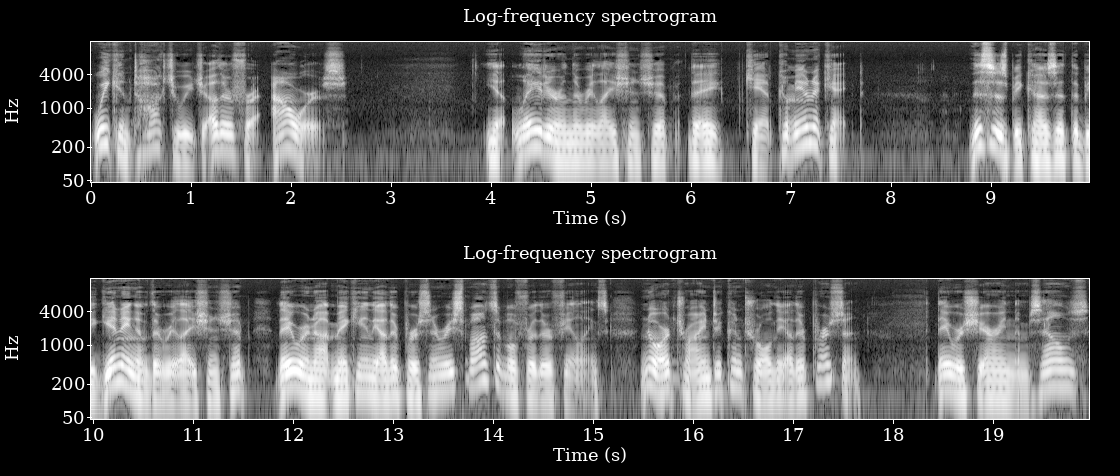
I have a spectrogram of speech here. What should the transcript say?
We can talk to each other for hours. Yet later in the relationship, they can't communicate. This is because at the beginning of the relationship, they were not making the other person responsible for their feelings, nor trying to control the other person. They were sharing themselves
